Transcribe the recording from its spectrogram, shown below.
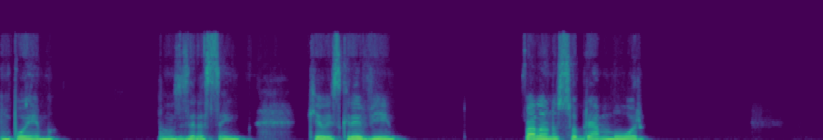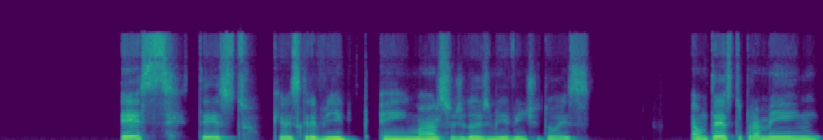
um poema, vamos dizer assim, que eu escrevi falando sobre amor. Esse texto que eu escrevi em março de 2022 é um texto para mim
